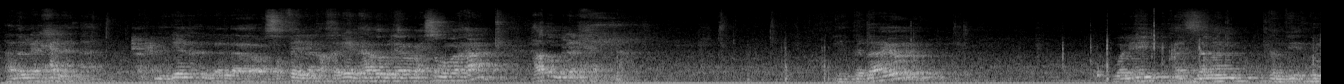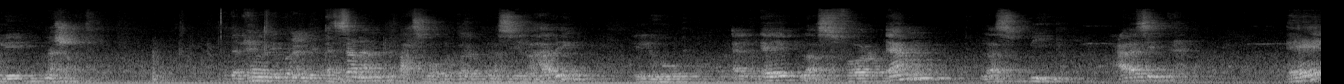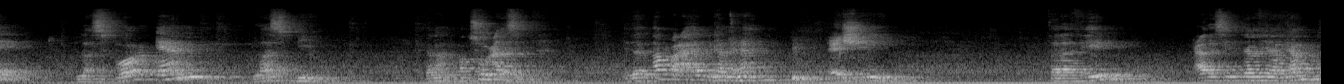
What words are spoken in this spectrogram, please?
هذا اللي الحل الان العمودين الصفين الآخرين هذا اللي أنا بحسبهم الآن هذا من الحل. للتباين وللزمن تنفيذ كل نشاط. إذا الحين بيكون عندك الزمن بحسبه بالطريقة الصيغه هذه اللي هو ال A plus 4M plus B على 6 A plus 4M plus B. تمام؟ مقسوم على 6 إذا الأربعة هي بكم هنا؟ 20 30 على 6 فيها كم؟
